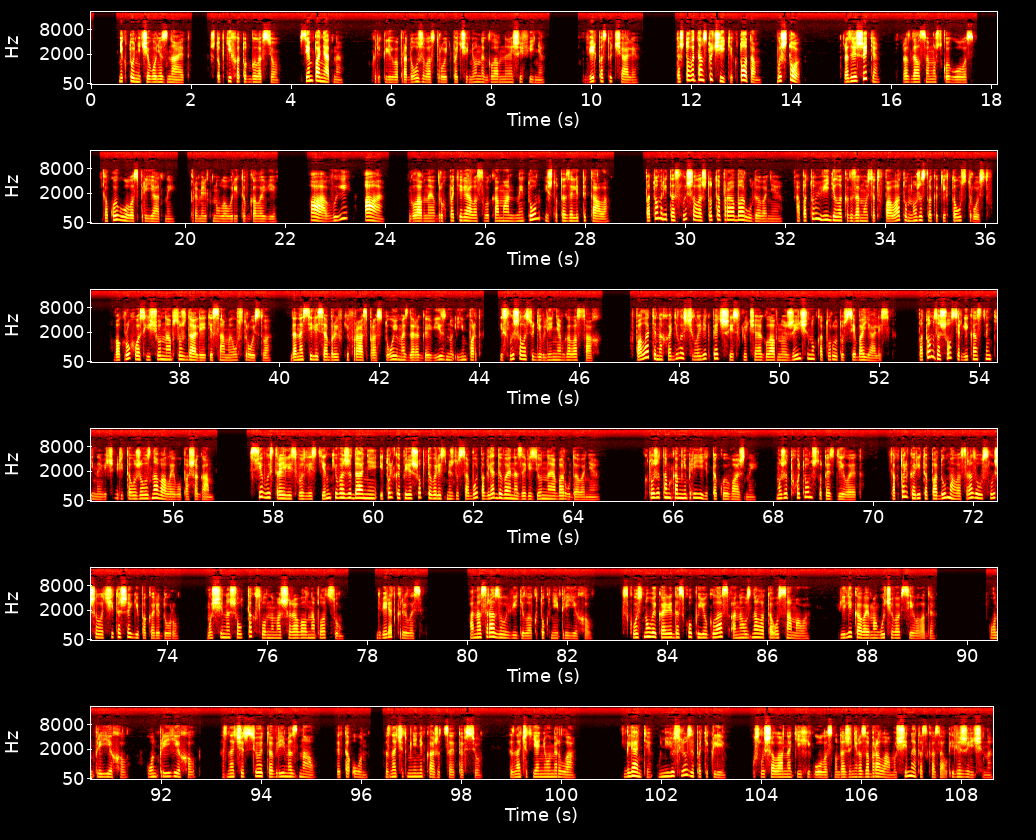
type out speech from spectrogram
Никто ничего не знает. Чтоб тихо тут было все. Всем понятно?» Крикливо продолжила строить подчиненных главная шефиня. В дверь постучали. «Да что вы там стучите? Кто там? Вы что?» «Разрешите?» – раздался мужской голос. «Какой голос приятный!» – промелькнула у Риты в голове. «А, вы? А!» Главное, вдруг потеряла свой командный тон и что-то залепетала. Потом Рита слышала что-то про оборудование, а потом видела, как заносят в палату множество каких-то устройств. Вокруг восхищенно обсуждали эти самые устройства. Доносились обрывки фраз про стоимость, дороговизну, импорт, и слышалось удивление в голосах. В палате находилось человек 5-6, включая главную женщину, которую тут все боялись. Потом зашел Сергей Константинович. Рита уже узнавала его по шагам. Все выстроились возле стенки в ожидании и только перешептывались между собой, поглядывая на завезенное оборудование. Кто же там ко мне приедет такой важный? Может, хоть он что-то сделает? Как только Рита подумала, сразу услышала чьи-то шаги по коридору. Мужчина шел так, словно маршировал на плацу. Дверь открылась. Она сразу увидела, кто к ней приехал. Сквозь новый калейдоскоп ее глаз она узнала того самого, великого и могучего Всеволода. Он приехал, он приехал. Значит, все это время знал. Это он. Значит, мне не кажется это все. Значит, я не умерла. Гляньте, у нее слезы потекли. Услышала она тихий голос, но даже не разобрала, мужчина это сказал или женщина.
